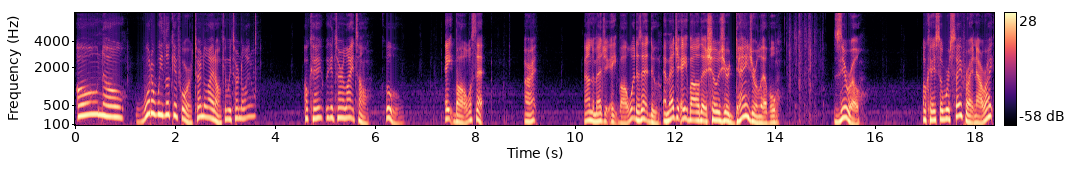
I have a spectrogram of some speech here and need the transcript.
Oh no. What are we looking for? Turn the light on. Can we turn the light on? Okay, we can turn lights on. Cool. Eight ball. What's that? All right. Found the magic eight ball. What does that do? A magic eight ball that shows your danger level. Zero. Okay, so we're safe right now, right?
